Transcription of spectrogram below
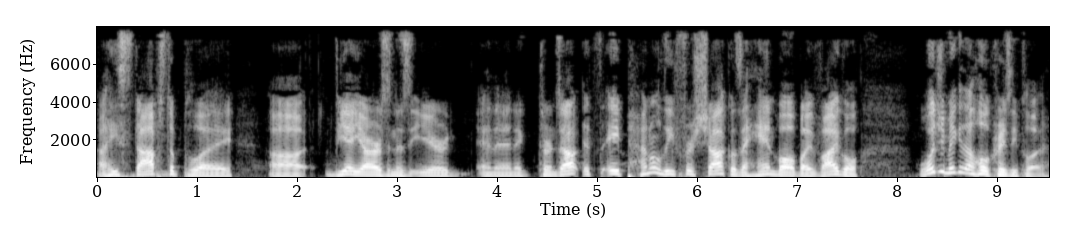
Uh, he stops the play. Uh, VAR's in his ear, and then it turns out it's a penalty for Schalke. It was a handball by Weigl. What'd you make of that whole crazy play?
